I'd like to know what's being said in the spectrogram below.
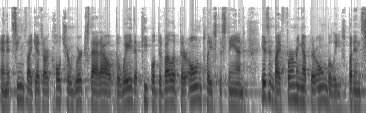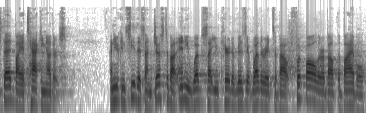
And it seems like as our culture works that out, the way that people develop their own place to stand isn't by firming up their own beliefs, but instead by attacking others. And you can see this on just about any website you care to visit, whether it's about football or about the Bible.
